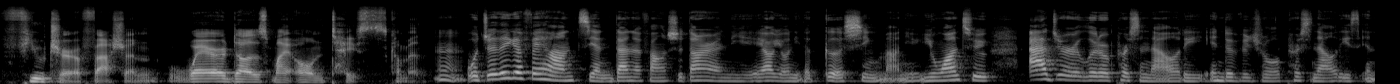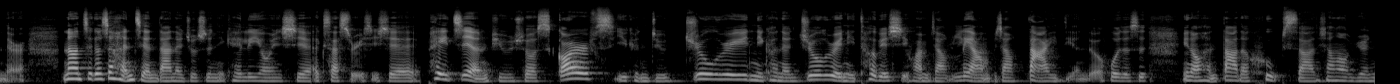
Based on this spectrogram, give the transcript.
future of fashion? Where does my own tastes come in? 我觉得一个非常简单的方式，当然你也要有你的个性嘛。你 you want to add your little personality, individual personalities in there。那这个是很简单的，就是你可以利用一些 accessories，一些配件，比如说 scarves，you can do jewelry。你可能 jewelry 你特别喜欢比较亮、比较大一点的，或者是那种很大的 hoops 啊，像那种圆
